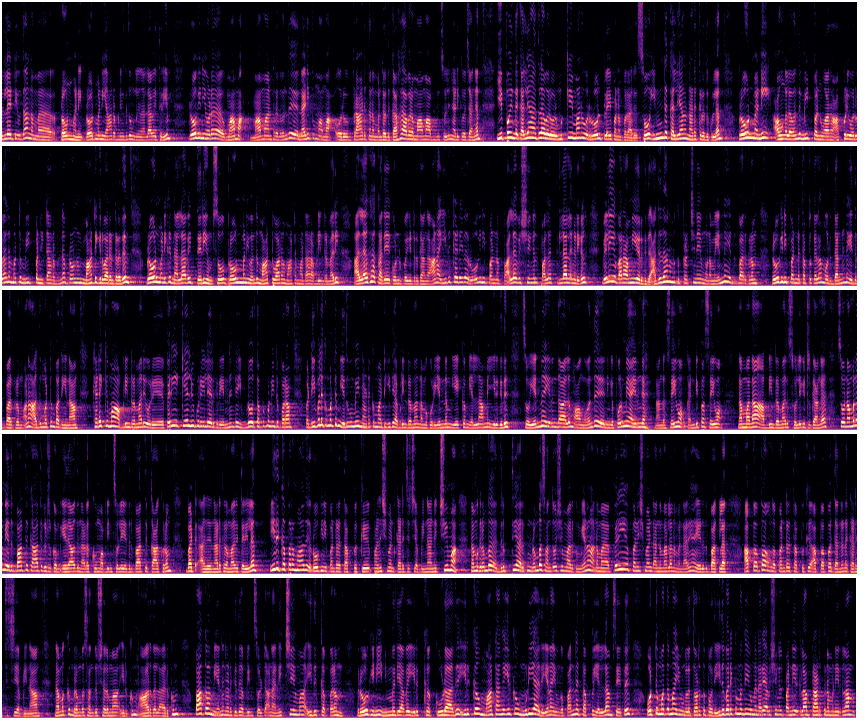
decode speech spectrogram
ரிலேட்டிவ் தான் நம்ம ப்ரௌன் மணி. ப்ரௌன் மணி யார் அப்படின்றது உங்களுக்கு நல்லாவே தெரியும். ரோகிணியோட மாமா. மாமான்றது வந்து நடிப்பு மாமா. ஒரு பிராடுத்தனம் பண்ணுறதுக்காக அவரை மாமா அப்படின்னு சொல்லி நடிக்க வச்சாங்க. இப்போ இந்த கல்யாணத்தில் அவர் ஒரு முக்கியமான ஒரு ரோல் ப்ளே பண்ண போகிறாரு ஸோ இந்த கல்யாணம் நடக்கிறதுக்குள்ளே ப்ரௌன் மணி அவங்கள வந்து மீட் பண்ணுவாரா? அப்படி ஒரு வேளை மட்டும் மீட் பண்ணிட்டார் அப்படின்னா ப்ரௌன் மணி மாட்டிக்கிடுவார்ன்றது ப்ரௌன் மணிக்கு நல்லாவே தெரியும். ஸோ ப்ரௌன் மணி வந்து மாட்டுவாரா மாட்ட மாட்டார் அப்படின்ற மாதிரி அழகாக கதையை கொண்டு போய்கிட்டு இருக்காங்க. ஆனால் இதுக்கிடையில் ரோகிணி பண்ண பல விஷயங்கள் பல தில்லாலங்கடிகள் வெளியே வராமையே இருக்குது. அதுதான் நமக்கு பிரச்சனையும் நம்ம என்ன எதிர்பார்க்கிறோம்? ரோகிணி பண்ண தப்புக்கெல்லாம் ஒரு தண்டனை எதிர்பார்க்கிறோம். ஆனால் அது மட்டும் பார்த்தீங்கன்னா கிடைக்குமா அப்படின்ற மாதிரி ஒரு பெரிய கேள்விக்குறியிலே இருக்குது. என்னங்க இவ்வளோ தப்பு பண்ணிட்டு போகிறான் பட் இவளுக்கு மட்டும் எதுவுமே நடக்க மாட்டேங்குது அப்படின்ற மாதிரி நமக்கு ஒரு எண்ணம் ஏக்கம் எல்லாமே இருக்குது. ஸோ என்ன இருந்தாலும் அவங்க வந்து நீங்கள் பொறுமையாக இருங்க. நாங்கள் செய்வோம் கண்டிப்பாக செய்வோம். நம்ம தான் அப்படின்ற மாதிரி சொல்லிக்கிட்டு இருக்காங்க. ஸோ நம்மளும் எதிர்பார்த்து காத்துக்கிட்டு இருக்கோம். ஏதாவது நடக்கும் அப்படின்னு சொல்லி எதிர்பார்த்து காக்கிறோம். பட் அது நடக்கிற மாதிரி தெரியல. இதுக்கப்புறமாவது ரோஹிணி பண்ணுற தப்புக்கு பனிஷ்மெண்ட் கிடச்சிச்சு அப்படின்னா நிச்சயமாக நமக்கு ரொம்ப திருப்தியாக இருக்கும். ரொம்ப சந்தோஷமாக இருக்கும். ஏன்னா நம்ம பெரிய பனிஷ்மெண்ட் அந்த மாதிரிலாம் நம்ம நிறையா எதிர்பார்க்கல. அப்பப்போ அவங்க பண்ணுற தப்புக்கு அப்பப்போ தண்டனை கிடச்சிச்சு அப்படின்னா நமக்கும் ரொம்ப சந்தோஷமாக இருக்கும். ஆறுதலாக இருக்கும். பார்க்கலாம் என்ன நடக்குது அப்படின்னு சொல்லிட்டு. ஆனால் நிச்சயமாக இதுக்கப்புறம் ரோஹிணி நிம்மதியாகவே இருக்கக்கூடாது. இருக்கவும் மாட்டாங்க. இருக்கவும் முடியாது. ஏன்னா இவங்க பண்ண தப்பு எல்லாம் சேர்த்து ஒட்டுமொத்தமாக இவங்களை துரத்த போகுது. இது வரைக்கும் வந்து இவங்க நிறையா விஷயங்கள் பண்ணியிருக்கலாம் பிரார்த்தனை பண்ணியிருக்கலாம்.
